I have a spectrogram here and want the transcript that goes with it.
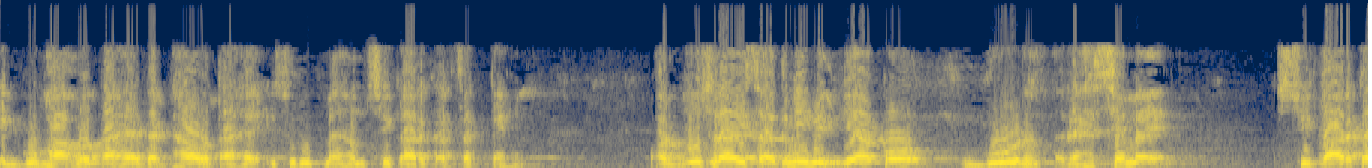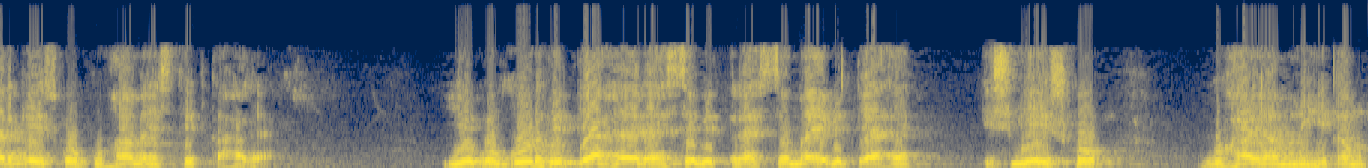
एक गुहा होता है, गड्ढा होता है, इस रूप में हम स्वीकार कर सकते हैं। और दूसरा, इस अग्नि विद्या को गूढ़ रहस्यमय स्वीकार करके इसको गुहा में स्थित कहा गया। ये वो गुढ़ विद्या है, रहस्य रहस्यमय विद्या है, इसलिए इसको गुहायाम निहितम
